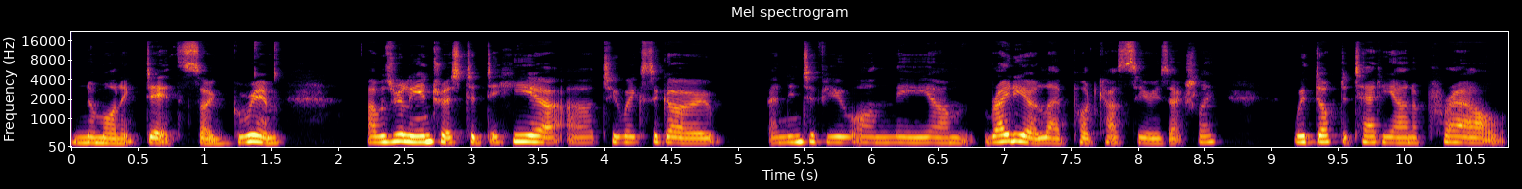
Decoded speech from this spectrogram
pneumonic death so grim. I was really interested to hear uh, two weeks ago an interview on the um, Radio Lab podcast series, actually, with Dr. Tatiana Prowle,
